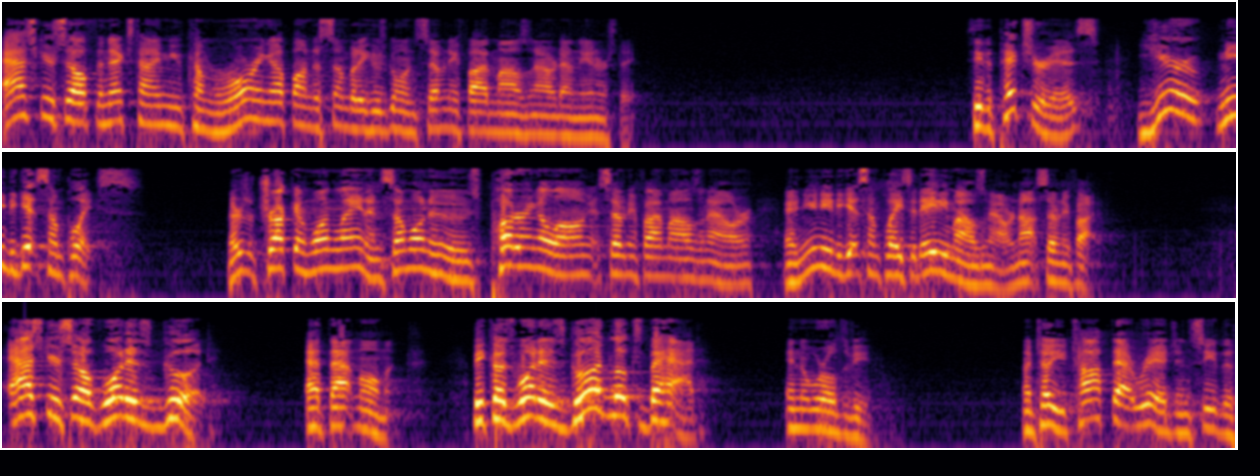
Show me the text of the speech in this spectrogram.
Ask yourself the next time you come roaring up onto somebody who's going 75 miles an hour down the interstate. See, the picture is you need to get someplace. There's a truck in one lane and someone who's puttering along at 75 miles an hour, and you need to get someplace at 80 miles an hour, not 75. Ask yourself what is good at that moment. Because what is good looks bad in the world's view until you top that ridge and see the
